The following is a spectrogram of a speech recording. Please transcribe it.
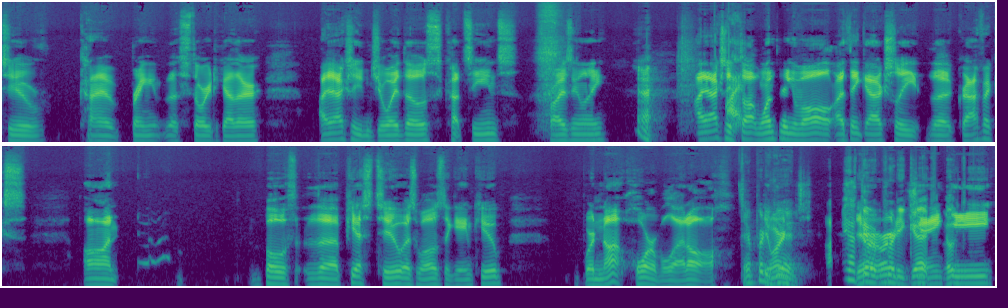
to kind of bring the story together. I actually enjoyed those cut scenes surprisingly. Yeah. I actually I- thought one thing of all. I think actually the graphics on both the PS2 as well as the GameCube were not horrible at all. They're pretty They good. I thought they, were pretty good. Janky.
